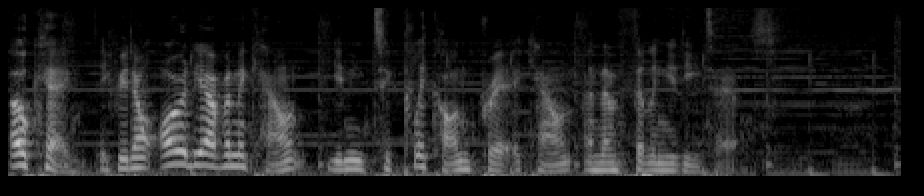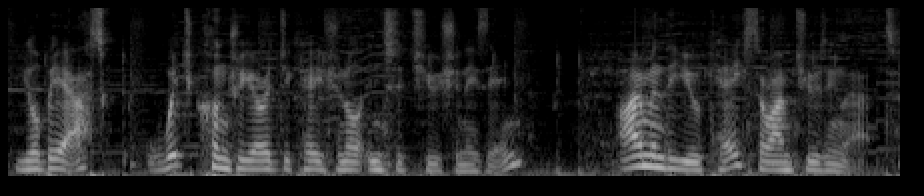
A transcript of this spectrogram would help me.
Okay, if you don't already have an account, you need to click on create account and then fill in your details. You'll be asked which country your educational institution is in. I'm in the UK so I'm choosing that.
